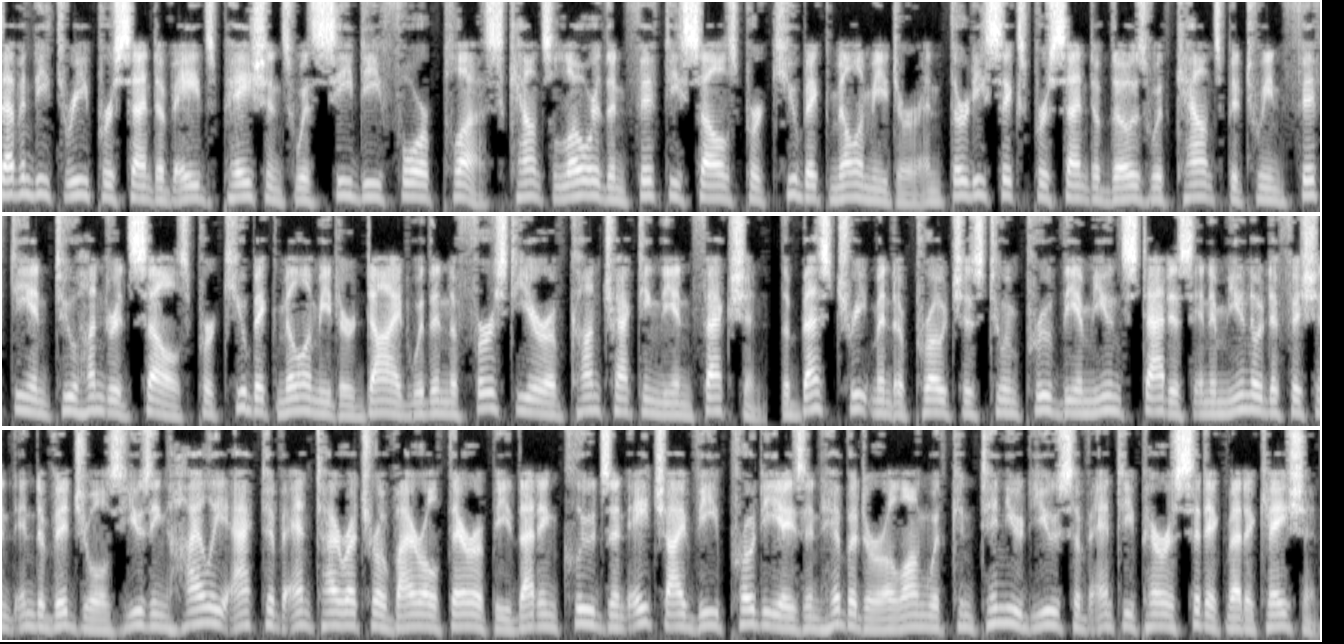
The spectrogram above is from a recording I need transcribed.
73% of AIDS patients with CD4 counts lower than 50 cells per cubic millimeter and 36% of those with counts between 50 and 200 cells per cubic millimeter died within the first year of contracting the infection. The best treatment approach is to improve the immune status in immunodeficient individuals using highly active antiretroviral therapy that includes an HIV protease inhibitor along with continued use of antiparasitic parasitic medication.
